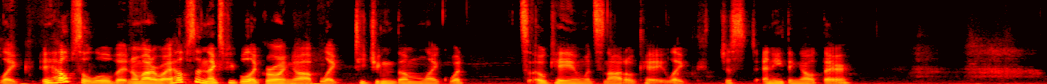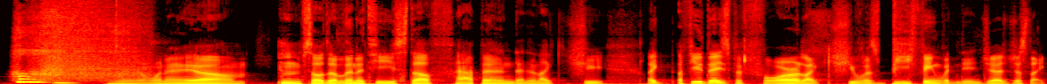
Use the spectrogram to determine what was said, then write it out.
Like it helps a little bit, no matter what. It helps the next people like growing up, like teaching them like what's okay and what's not okay. Like just anything out there. When I um so the Linity stuff happened and then like she like a few days before like she was beefing with Ninja just like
